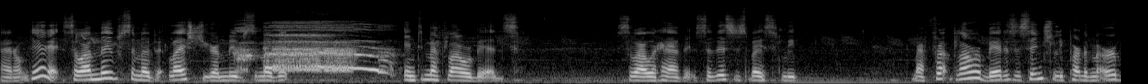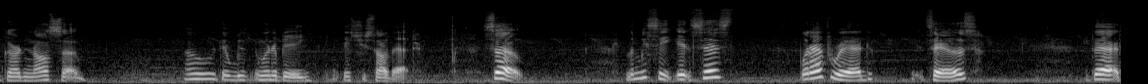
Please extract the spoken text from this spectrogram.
I don't get it. So I moved some of it. Last year I moved some of it into my flower beds so I would have it. So this is basically, my front flower bed is essentially part of my herb garden also. Oh, there was going to be. I guess you saw that. So, let me see. It says, what I've read, it says that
